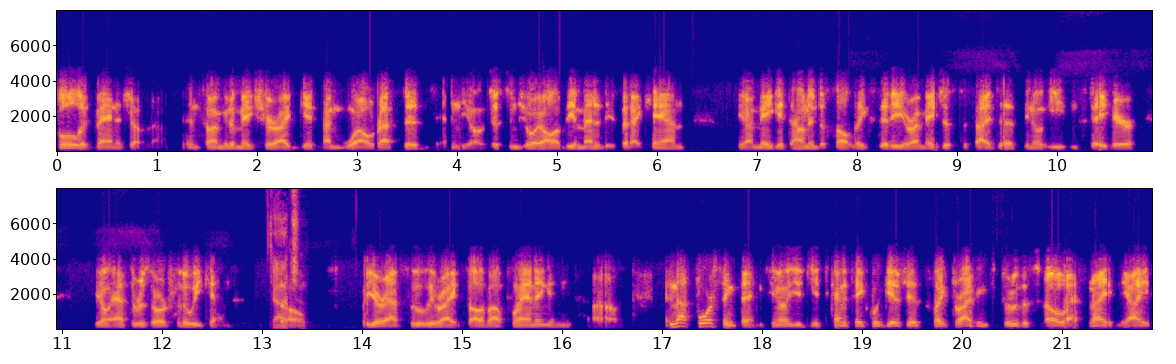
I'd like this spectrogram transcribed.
full advantage of them. And so I'm going to make sure I get, I'm well rested and, you know, just enjoy all of the amenities that I can. You know, I may get down into Salt Lake City or I may just decide to, you know, eat and stay here, you know, at the resort for the weekend. Gotcha. So, but you're absolutely right. It's all about planning and, um, and not forcing things. You know, you, you kind of take what gives you. It's like driving through the snow last night in the ice.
